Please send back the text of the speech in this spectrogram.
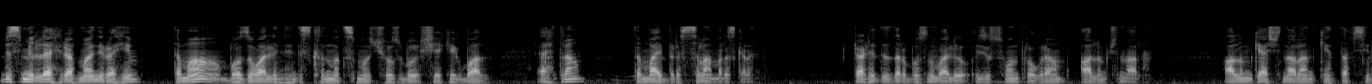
بسم اللہ الرحمن الرحیم تمام بوزن والن ہندس خدمت مز بہ شیخ اقبال احترام تو مابر سلام عرض کران ٹاٹھ دزدر بوزن والو از سون پروگرام عالم نالان عالم کیا نالان کی تفصیل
